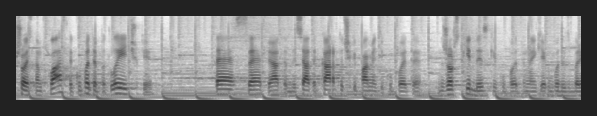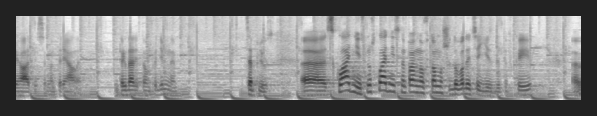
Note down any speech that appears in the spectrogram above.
в щось там вкласти, купити петлички, те, се, п'яте, десяте, карточки пам'яті купити, жорсткі диски купити, на яких будуть зберігатися матеріали і так далі, тому подібне. Це плюс. Е, складність, ну складність, напевно, в тому, що доводиться їздити в Київ. Е,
